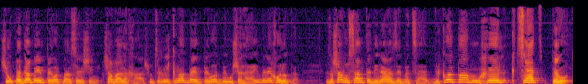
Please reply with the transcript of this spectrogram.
שהוא פדה בהם פירות מעשר שני. עכשיו ההלכה שהוא צריך לקנות בהם פירות בירושלים ולאכול אותם. אז עכשיו הוא שם את הדינר הזה בצד, וכל פעם הוא אוכל קצת פירות.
